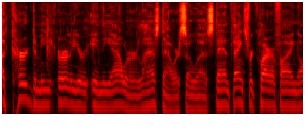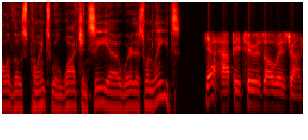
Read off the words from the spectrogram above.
occurred to me earlier in the hour or last hour. So, uh, Stan, thanks for clarifying all of those points. We'll watch and see uh, where this one leads. Yeah, happy to as always, John.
